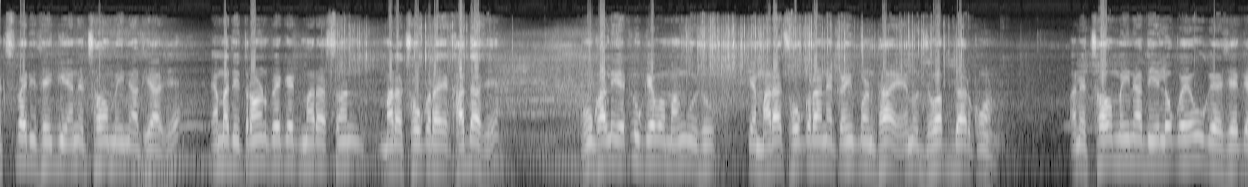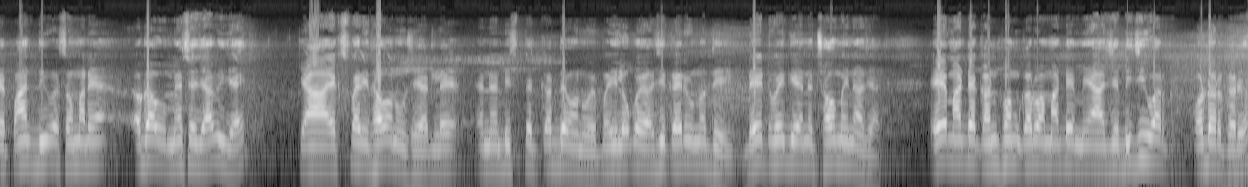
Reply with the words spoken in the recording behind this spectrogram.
એક્સપાયરી થઈ ગઈ અને છ મહિના થયા છે. એમાંથી ત્રણ પેકેટ મારા સન મારા છોકરાએ ખાધા છે. હું ખાલી એટલું કહેવા માગું છું કે મારા છોકરાને કંઈ પણ થાય, એનો જવાબદાર કોણ? અને છ મહિનાથી એ લોકો એવું કહે છે કે પાંચ દિવસ અમારે અગાઉ મેસેજ આવી જાય કે આ એક્સપાયરી થવાનું છે, એટલે એને ડિસ્પેચ કરી દેવાનું હોય. પણ એ લોકોએ હજી કર્યું નથી. ડેટ વહી ગઈ અને છ મહિના થયા એ માટે કન્ફર્મ કરવા માટે મેં આજે બીજી વાર ઓર્ડર કર્યો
